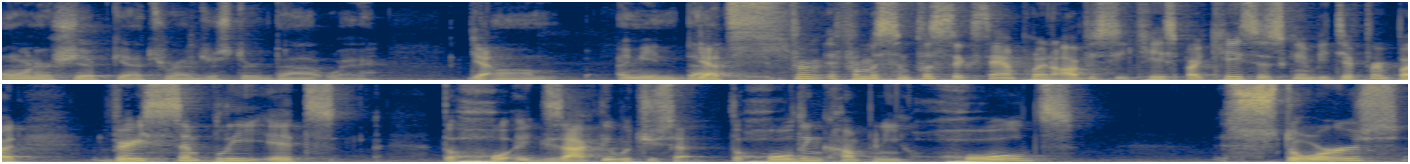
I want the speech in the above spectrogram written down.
ownership gets registered that way. Yeah. Um, I mean, that's yeah. from from a simplistic standpoint. Obviously, case by case it's going to be different, but very simply, it's the whole exactly what you said. The holding company holds, stores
